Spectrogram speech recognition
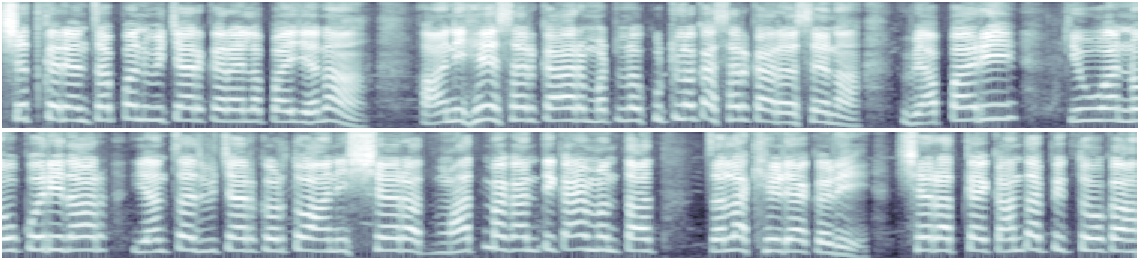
शेतकऱ्यांचा पण विचार करायला पाहिजे ना. आणि हे सरकार म्हटलं कुठलं का सरकार असे ना व्यापारी किंवा नोकरीदार यांचाच विचार करतो आणि शहरात महात्मा गांधी काय म्हणतात? चला खेड्याकडे. शहरात काय कांदा पिकतो का?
